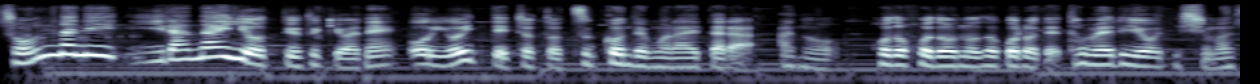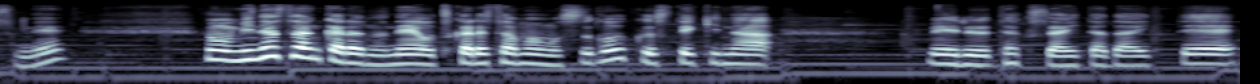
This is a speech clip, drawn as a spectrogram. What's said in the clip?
そんなにいらないよっていう時はねおいおいってちょっと突っ込んでもらえたらあのほどほどのところで止めるようにしますね。でも皆さんからのねお疲れ様もすごく素敵なメールたくさんいただいて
